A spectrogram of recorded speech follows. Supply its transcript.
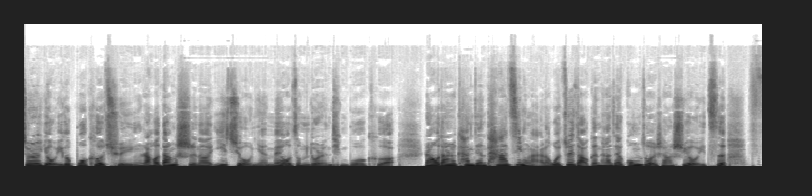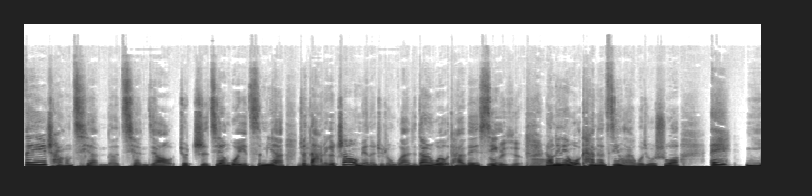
就是有一个播客群，然后当时呢，一九年没有这么多人听播客，然后我当时看见他进来了。我最早跟他在工作上是有一次非常浅的浅交，就只见过一次面，就打了一个照面的这种关系。但是我有他微信，微信。然然后那天我看他进来，我就说：“哎，你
